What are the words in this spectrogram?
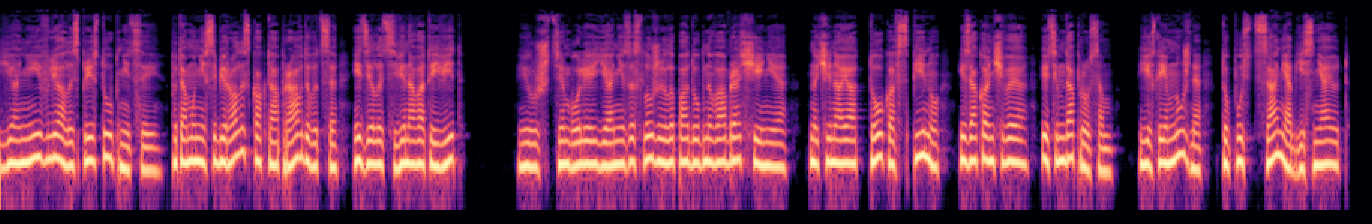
Я не являлась преступницей, потому не собиралась как-то оправдываться и делать виноватый вид. И уж тем более я не заслужила подобного обращения, начиная от тока в спину и заканчивая этим допросом. Если им нужно, то пусть сами объясняют.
